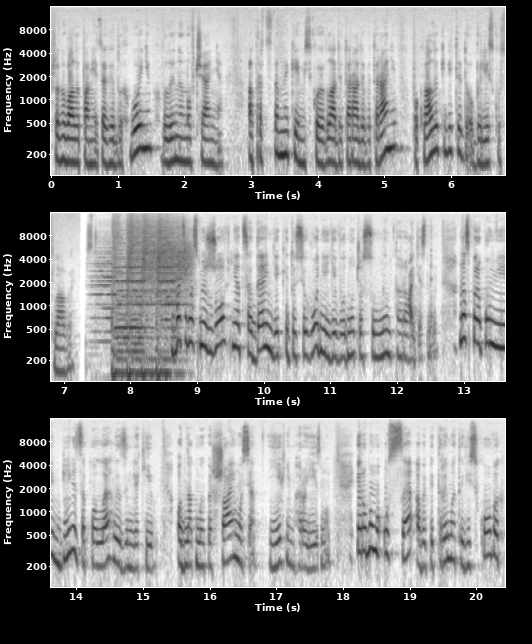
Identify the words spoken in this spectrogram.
вшанували пам'ять загиблих воїнів хвилиною мовчання, а представники міської влади та ради ветеранів поклали квіти до обеліску слави. 28 жовтня це день, який до сьогодні є водночас сумним та радісним. Нас переповнює біль за полеглих земляків. Однак ми пишаємося їхнім героїзмом і робимо усе, аби підтримати військових,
